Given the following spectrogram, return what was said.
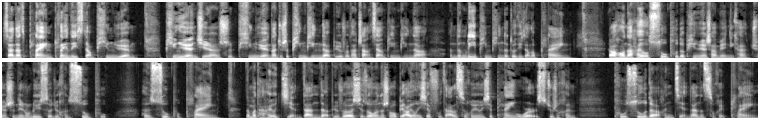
下个单词 plain，plain 的意思叫平原，平原既然是平原，那就是平平的，比如说他长相平平的，能力平平的，都可以讲到 plain。然后呢，还有素朴的平原上面，你看全是那种绿色，就很素朴，很素朴，plain。那么它还有简单的，比如说写作文的时候，不要用一些复杂的词汇，用一些 plain words，就是很朴素的、很简单的词汇，plain。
